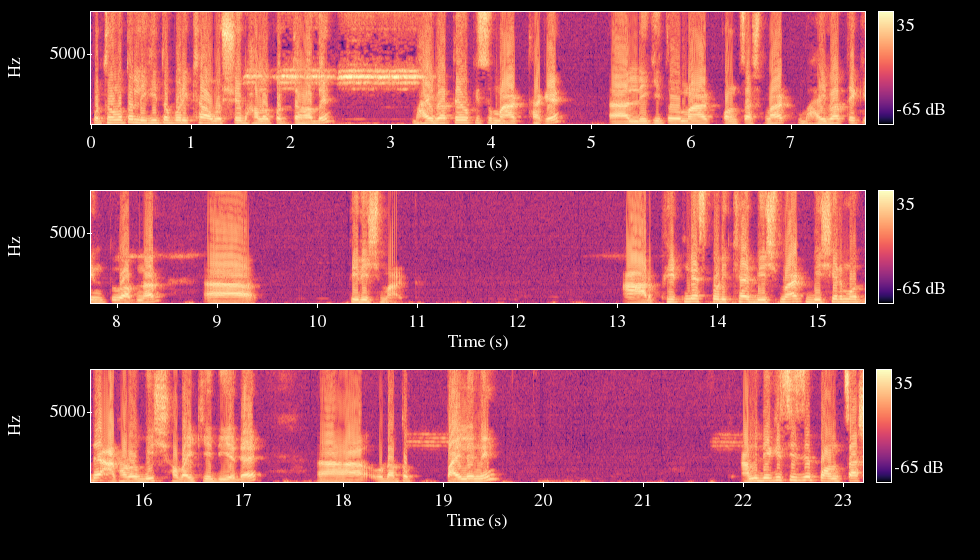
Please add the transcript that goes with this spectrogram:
প্রথমত লিখিত পরীক্ষা অবশ্যই ভালো করতে হবে। ভাইভাতেও কিছু মার্ক থাকে। লিখিত মার্ক পঞ্চাশ মার্ক ভাইভাতে কিন্তু আপনার তিরিশ মার্ক আর ফিটনেস পরীক্ষায় বিশ মার্ক বিশের মধ্যে আঠারো, বিশ সবাইকে দিয়ে দেয়। ওটা তো পাইলে নেই। আমি দেখেছি যে পঞ্চাশ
